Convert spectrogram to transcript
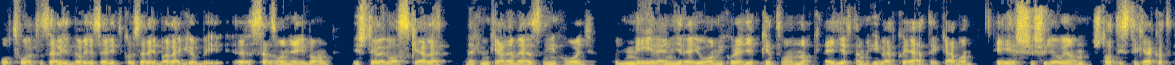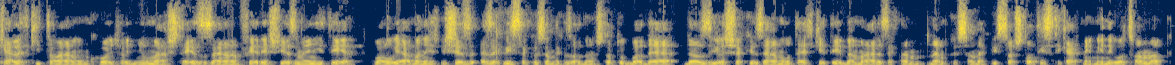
ott volt az elitbe, vagy az elit közelében a legjobb szezonjaiban, és tényleg azt kellett nekünk elemezni, hogy, hogy miért ennyire jó, amikor egyébként vannak egyértelmű hívák a játékában. És, és ugye olyan statisztikákat kellett kitalálnunk, hogy, hogy nyomást helyez az ellenfér, és hogy ez mennyit ér valójában, és, és ez, ezek visszaköszönnek az advanstatokba, de, de az igazság, hogy az elmúlt egy-két évben már ezek nem, nem köszönnek vissza. A statisztikák még mindig ott vannak,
